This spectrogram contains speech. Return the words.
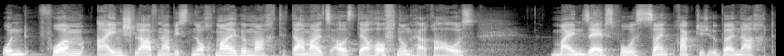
Und vorm Einschlafen habe ich es nochmal gemacht, damals aus der Hoffnung heraus, mein Selbstbewusstsein praktisch über Nacht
